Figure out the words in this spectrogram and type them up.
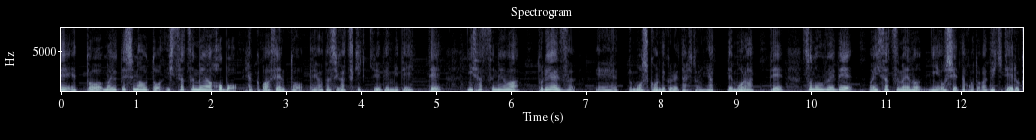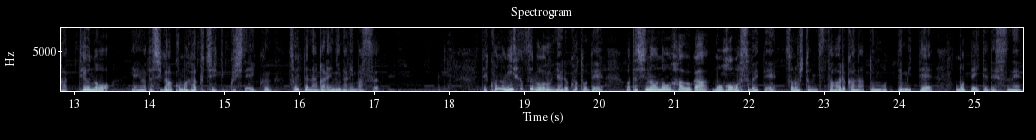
で、えっとまあ、言ってしまうと1冊目はほぼ100%、えー、私が付きっきりで見ていって2冊目はとりあえずえー、っと申し込んでくれた人にやってもらってその上で、まあ、1冊目のに教えたことができているかっていうのを、えー、私が細かくチェックしていくそういった流れになります。でこの2冊分やることで私のノウハウがもうほぼ全てその人に伝わるかなと思ってみて思っていてですね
